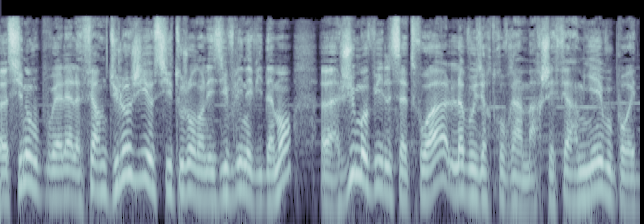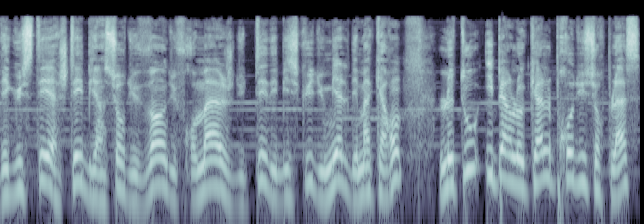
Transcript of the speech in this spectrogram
Euh, sinon, vous pouvez aller à la ferme du logis aussi, toujours dans les Yvelines évidemment, euh, à Jumoville cette fois. Là, vous y retrouverez un marché fermier, vous pourrez déguster, acheter bien sûr du vin, du fromage, du thé, des biscuits, du miel, des macarons, le tout hyper local, produit sur place.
